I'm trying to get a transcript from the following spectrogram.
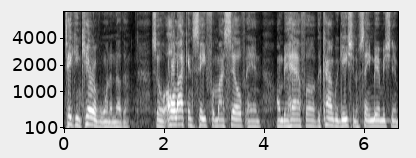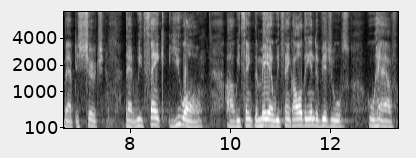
taking care of one another. So all I can say for myself and on behalf of the congregation of St. Mary Missionary Baptist Church, that we thank you all. Uh, we thank the mayor. We thank all the individuals who have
